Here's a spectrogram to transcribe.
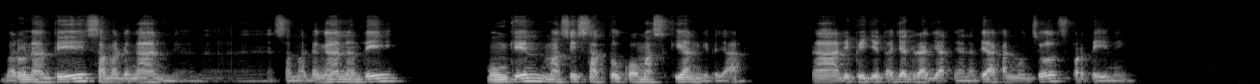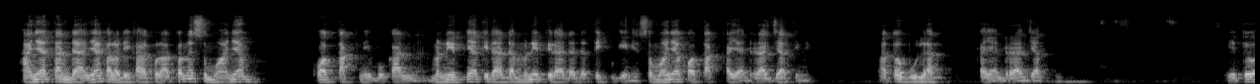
Baru nanti sama dengan, ya. Nah, sama dengan nanti mungkin masih satu koma sekian gitu ya. Nah, dipijit aja derajatnya, nanti akan muncul seperti ini. Hanya tandanya kalau di kalkulatornya semuanya kotak nih, bukan menitnya tidak ada menit, tidak ada detik begini. Semuanya kotak kayak derajat ini. Atau bulat kayak derajat. Itu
